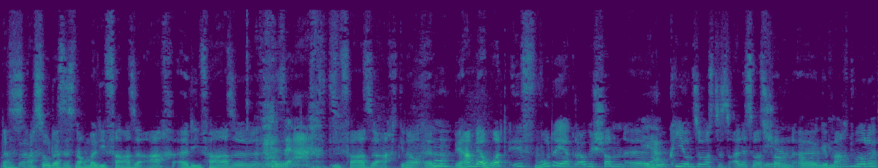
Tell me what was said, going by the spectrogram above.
das ist, ach so, das ist nochmal die Phase 8, äh, die Phase, Phase äh, 8. Die Phase 8, genau. Ähm, wir haben ja What If, wurde ja, glaube ich, schon äh, Ja. Loki und sowas, das ist alles, was Ja, schon äh, gemacht wurde.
